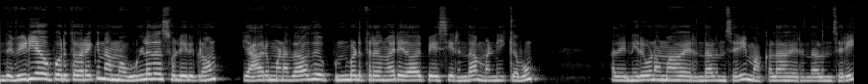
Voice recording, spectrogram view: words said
இந்த வீடியோவை பொறுத்த வரைக்கும் நம்ம உள்ளதை சொல்லியிருக்கிறோம். யார் மனதாவது புண்படுத்துகிற மாதிரி ஏதாவது பேசியிருந்தால் மன்னிக்கவும். அது நிறுவனமாக இருந்தாலும் சரி மக்களாக இருந்தாலும் சரி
